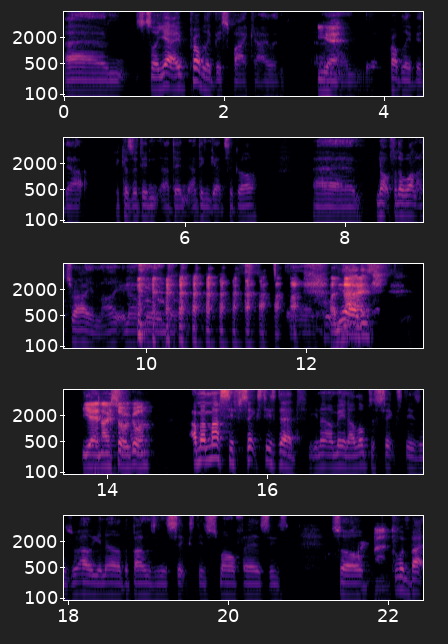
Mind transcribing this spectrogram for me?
Um, so yeah, it'd probably be Spike Island. Yeah. Um, probably be that because I didn't, I didn't, I didn't get to go. Um, not for the want of trying, like you know what I mean. But, uh, and yeah, that, yeah, no, sorry, go on. I'm a massive '60s head. You know what I mean. I love the '60s as well. You know the bands in the '60s, Small Faces. So going back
